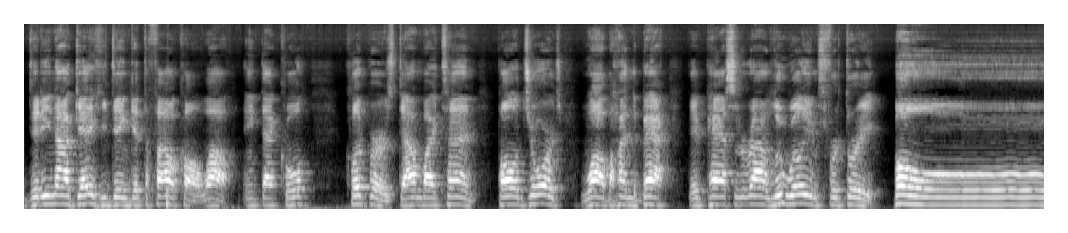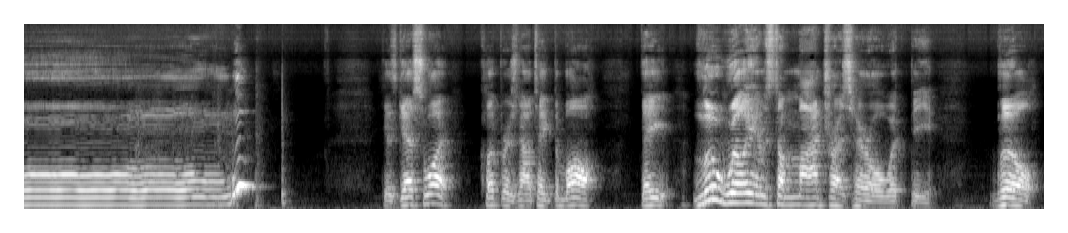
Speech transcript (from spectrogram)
Did he not get it? He didn't get the foul call. Wow, ain't that cool? Clippers down by 10. Paul George, wow, behind the back. They pass it around. Lou Williams for three. Boom. Because guess what? Clippers now take the ball. They Lou Williams to Montrezl Harrell with the little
